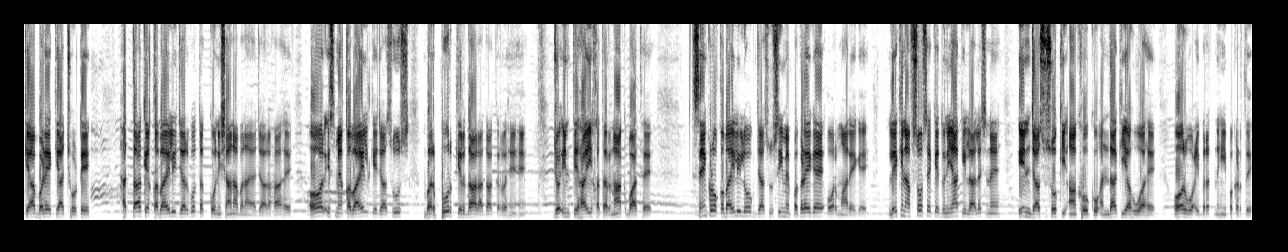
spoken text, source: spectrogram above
کیا بڑے، کیا چھوٹے حتیٰ کہ قبائلی جرگوں تک کو نشانہ بنایا جا رہا ہے اور اس میں قبائل کے جاسوس بھرپور کردار ادا کر رہے ہیں۔ جو انتہائی خطرناک بات ہے، سینکڑوں قبائلی لوگ جاسوسی میں پکڑے گئے اور مارے گئے۔ لیکن افسوس ہے کہ دنیا کی لالچ نے ان جاسوسوں کی آنکھوں کو اندھا کیا ہوا ہے اور وہ عبرت نہیں پکڑتے۔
